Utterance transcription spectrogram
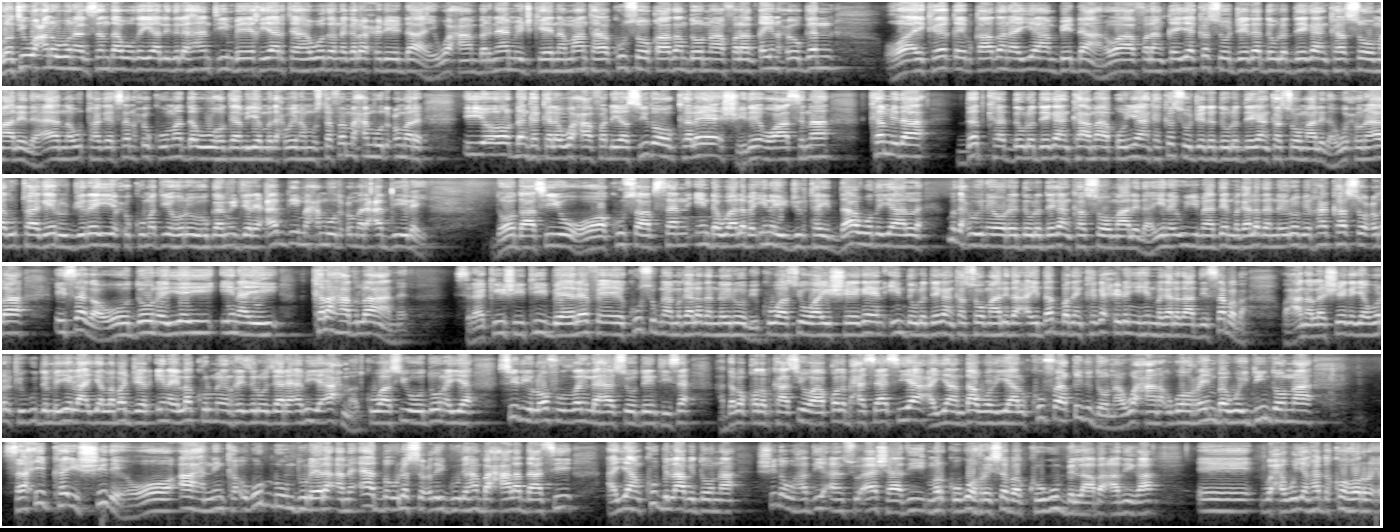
kulanti wacan oo wanaagsan daawadayaal idil ahaantiinba ee khiyaarta hawada nagala xidhiidhay. Waxaan barnaamijkeena maanta ku soo qaadan doonaa falanqeyn xoogan oo ay kaga qeyb qaadanayaan bidhaan oo ah falanqeeyo ka soo jeeda dowlad deegaanka soomaalida. Aadna u taageersan xukuumadda uu hogaamiye madaxweyne mustafa maxamuud cumar iyo dhanka kale waxaa fadhiya sidoo kale shide oo asna ka mid a dadka dowlad deegaanka ama aqoon-yahanka ka soo jeeda dowlad deegaanka soomaalida. Wuxuuna aada u taageeri jiray xukuumaddii hore uu hogaamin jiray cabdi maxamuud cumar cabdi iley. Doodaasi oo ku saabsan in dhawaalaba inay jirtay daawadayaal madaxweyne hore dowlad deegaanka soomaalida. Inay u yimaadeen magaalada nairobi rag ka socda isaga oo doonayay inay kala hadlaan saraakiishii t b l f ee ku sugnaa magaalada nairobi kuwaasi oo ay sheegeen in dowlad deegaanka soomaalida ay dad badan kaga xidhan yihiin magaalada addis ababa. Waxaana la sheegayaa wararkii ugu dambeeyey la iyo laba jeer inay la kulmeen ra'iisul wasaare abiy axmed kuwaasi oo doonaya sidii loo fududayn lahaa soo deyntiisa haddaba qodobkaasi oo ah qodob xasaasiya ayaan daawadayaal ku faaqidi doonaa waxaana ugu horeynba weydiin doonaa saaxiibka ishide oo ah ninka ugu dhuunduleela ama aadba ula socday guud ahaanba xaaladaasi ayaan ku bilaabi doonaa. Shidow haddii aan su'aashaadii marka ugu horeysaba kugu bilaaba adiga waxa weeyaan hadda ka hor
